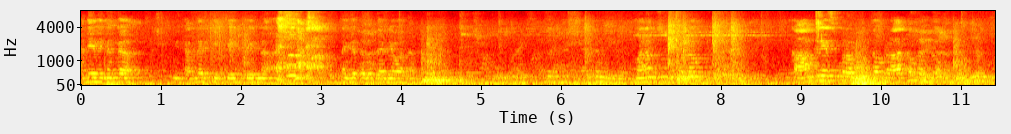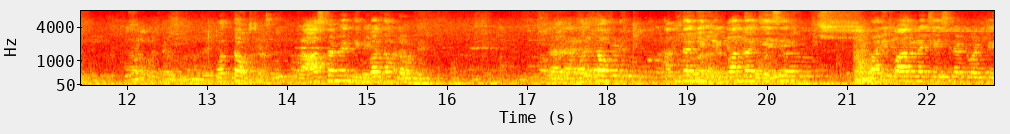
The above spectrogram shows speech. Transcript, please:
అదేవిధంగా మీకు అందరికీ పేరు పేరిన కృతజ్ఞతలు ధన్యవాదాలు. మనం చూస్తున్నాం కాంగ్రెస్ ప్రభుత్వం రాకముందు మొత్తం రాష్ట్రమే దిగ్బంధంలో ఉండేది. మొత్తం అందరినీ నిర్బంధం చేసి పరిపాలన చేసినటువంటి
